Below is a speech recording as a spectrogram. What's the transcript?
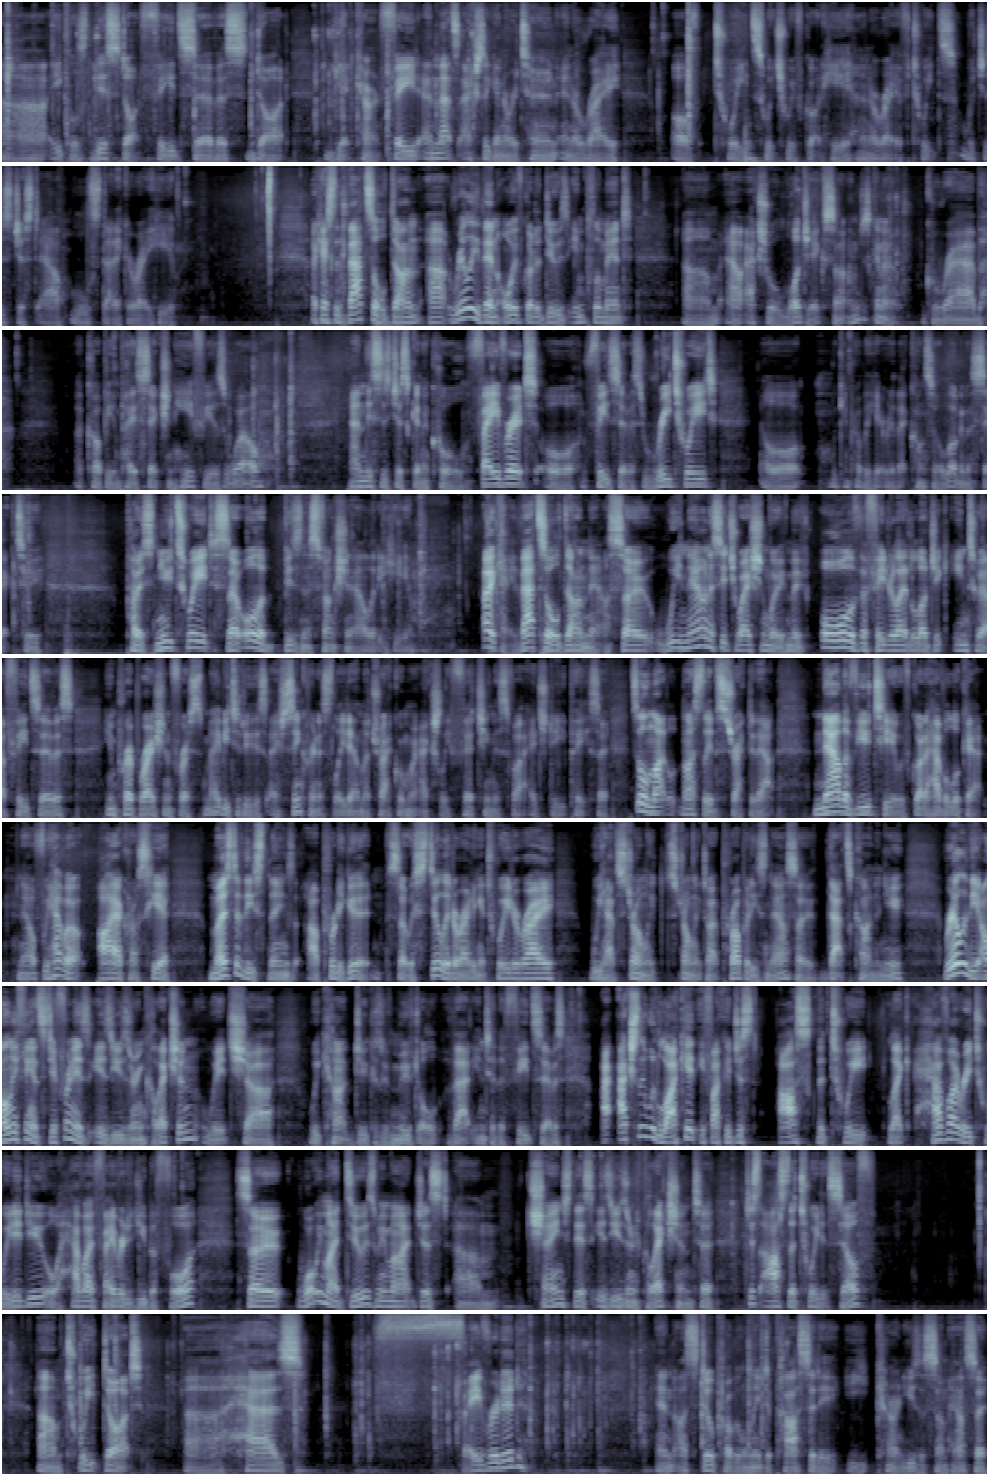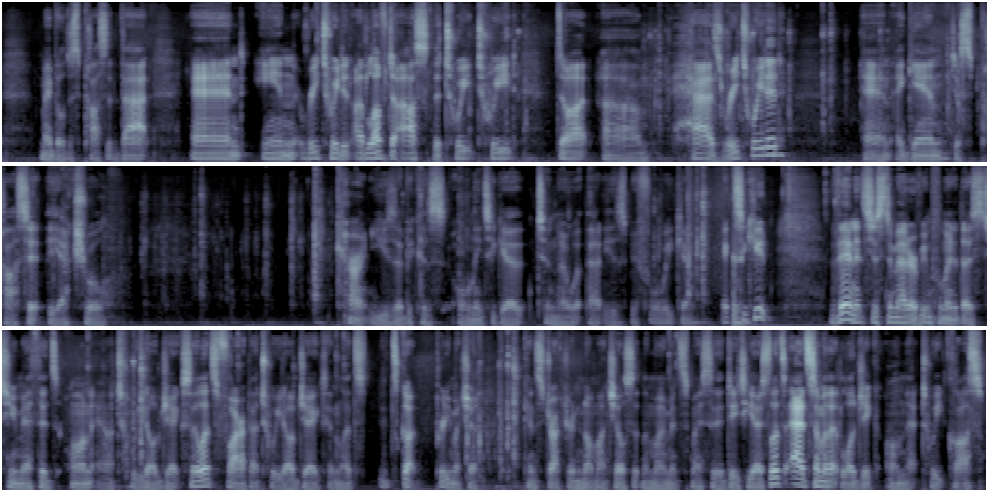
uh, equals this dot feed service dot get current feed, and that's actually going to return an array of tweets, which we've got here, an array of tweets, which is just our little static array here. Okay, so that's all done. Uh, really, then all we've got to do is implement um, our actual logic. So I'm just going to grab a copy and paste section here for you as well. And this is just going to call favorite or feed service retweet, or we can probably get rid of that console log in a sec to post new tweet. So all the business functionality here. Okay, that's all done now. So we're now in a situation where we've moved all of the feed related logic into our feed service in preparation for us maybe to do this asynchronously down the track when we're actually fetching this via HTTP. So it's all ni nicely abstracted out. Now the view tier we've got to have a look at. Now if we have an eye across here, most of these things are pretty good. So we're still iterating a tweet array. We have strongly strongly typed properties now, so that's kind of new. Really, the only thing that's different is, is user in collection, which uh, we can't do because we've moved all that into the feed service. I actually would like it if I could just ask the tweet, like, have I retweeted you or have I favorited you before? So what we might do is we might just um, change this is user collection to just ask the tweet itself. Um, tweet dot uh, has favorited, and I still probably will need to pass it a current user somehow. So maybe I'll just pass it that. And in retweeted, I'd love to ask the tweet tweet dot um, has retweeted and again, just pass it the actual current user because we'll need to go to know what that is before we can execute. Then it's just a matter of implementing those two methods on our tweet object. So let's fire up our tweet object and let's, it's got pretty much a constructor and not much else at the moment. It's mostly the DTO. So let's add some of that logic on that tweet class.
